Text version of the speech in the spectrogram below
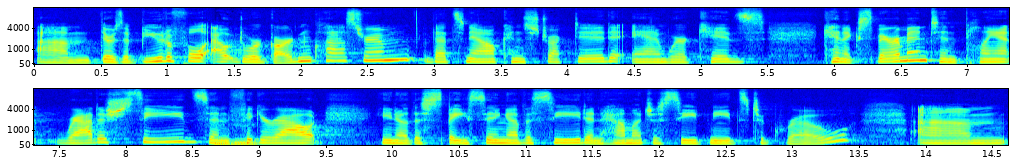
Um, there's a beautiful outdoor garden classroom that's now constructed and where kids can experiment and plant radish seeds and figure out you know the spacing of a seed and how much a seed needs to grow. Um,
